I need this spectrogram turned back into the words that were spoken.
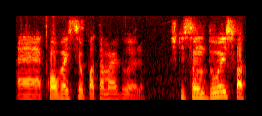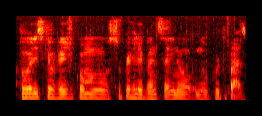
é, qual vai ser o patamar do ano. Acho que são dois fatores que eu vejo como super relevantes aí no, no curto prazo.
